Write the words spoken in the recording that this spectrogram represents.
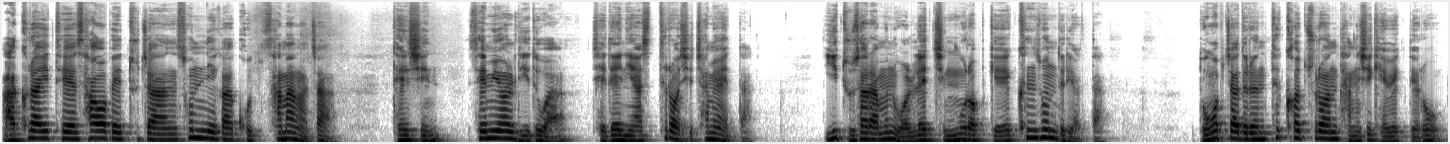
아크라이트의 사업에 투자한 손니가 곧 사망하자 대신 세뮤얼 리드와 제데니아 스트럿이 참여했다. 이 두 사람은 원래 직물업계의 큰 손들이었다. 동업자들은 특허 출원 당시 계획대로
